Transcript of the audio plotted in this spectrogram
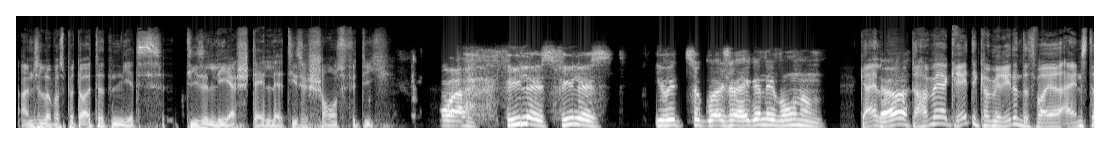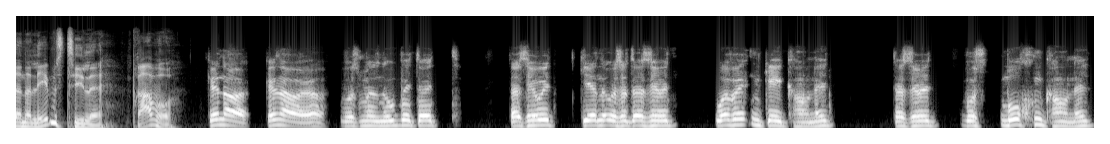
Angela, was bedeutet denn jetzt diese Lehrstelle, diese Chance für dich? Oh, vieles, vieles. Ich habe sogar schon eigene Wohnung. Geil. Ja. Da haben wir ja geredet, ich kann mir reden, das war ja eins deiner Lebensziele. Bravo. Genau, genau, ja. Was mir noch bedeutet, dass ich halt gerne, also dass ich halt arbeiten gehen kann, nicht? Dass ich halt was machen kann. Nicht?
